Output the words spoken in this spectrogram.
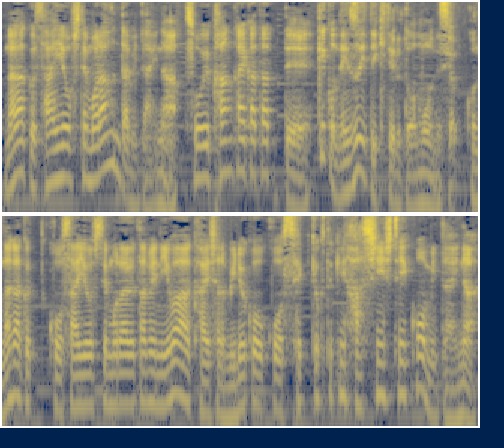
長く採用してもらうんだみたいな、そういう考え方って結構根付いてきてると思うんですよ。こう長くこう採用してもらえるためには、会社の魅力をこう積極的に発信していこうみたいな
